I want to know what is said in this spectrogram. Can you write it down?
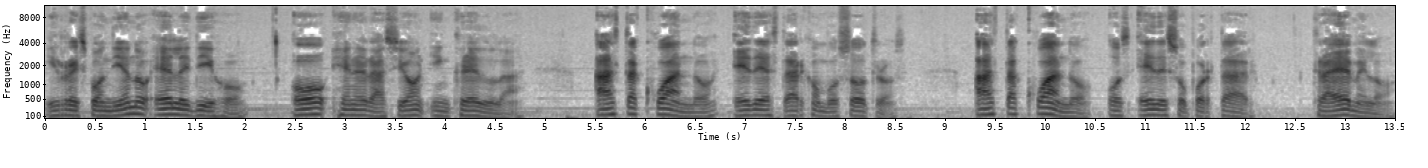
Y respondiendo él le dijo, Oh generación incrédula, ¿hasta cuándo he de estar con vosotros? ¿Hasta cuándo os he de soportar? Tráemelo.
